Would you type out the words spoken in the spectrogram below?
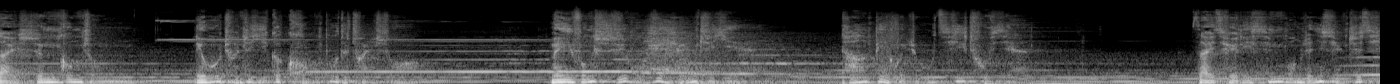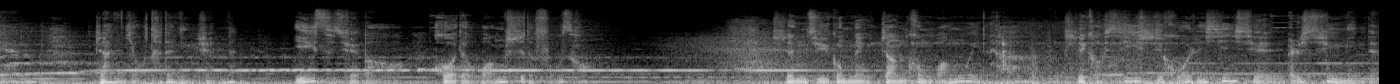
在深宫中，流传着一个恐怖的传说。每逢十五月圆之夜，他便会如期出现。在确立新王人选之前，占有他的女人们，以此确保获得王室的服从。身居宫内掌控王位的他，是靠吸食活人鲜血而续命的。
